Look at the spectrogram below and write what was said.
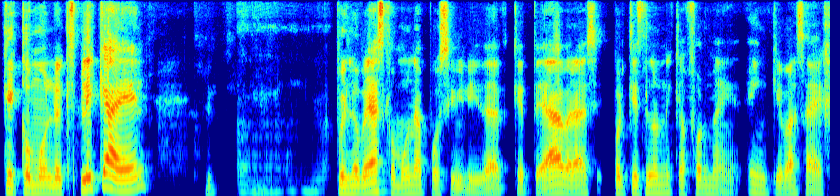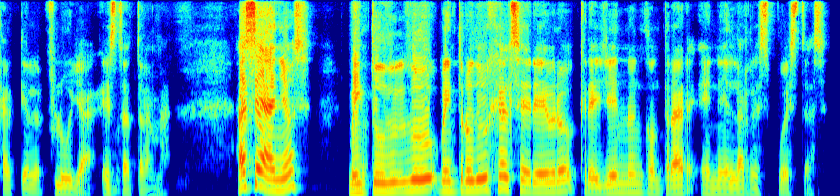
que como lo explica él, pues lo veas como una posibilidad, que te abras, porque es la única forma en, que vas a dejar que fluya esta trama. Hace años me, introduje al cerebro creyendo encontrar en él las respuestas.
